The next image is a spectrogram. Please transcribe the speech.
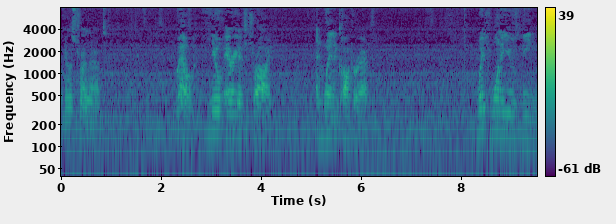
Okay, let's try that. Well, new area to try, and win and conquer at. Which one of you is leading?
